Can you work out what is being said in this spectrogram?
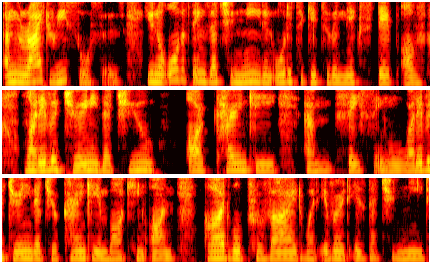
and the right resources you know all the things that you need in order to get to the next step of whatever journey that you are currently um, facing or whatever journey that you're currently embarking on, God will provide whatever it is that you need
